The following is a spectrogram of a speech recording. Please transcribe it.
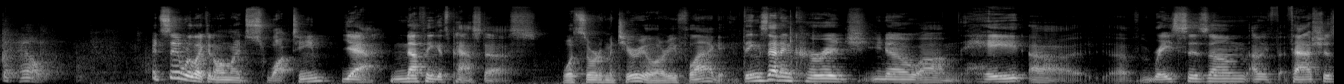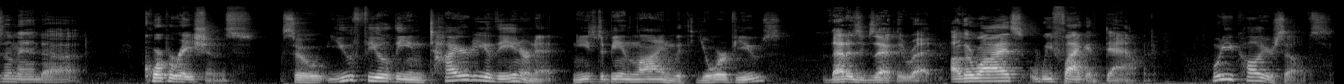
What the hell? I'd say we're like an online SWAT team. Yeah, nothing gets past us. What sort of material are you flagging? Things that encourage, you know, um, hate, uh, uh, racism, I mean, f- fascism, and uh, corporations. So, you feel the entirety of the internet needs to be in line with your views? That is exactly right. Otherwise, we flag it down. What do you call yourselves?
